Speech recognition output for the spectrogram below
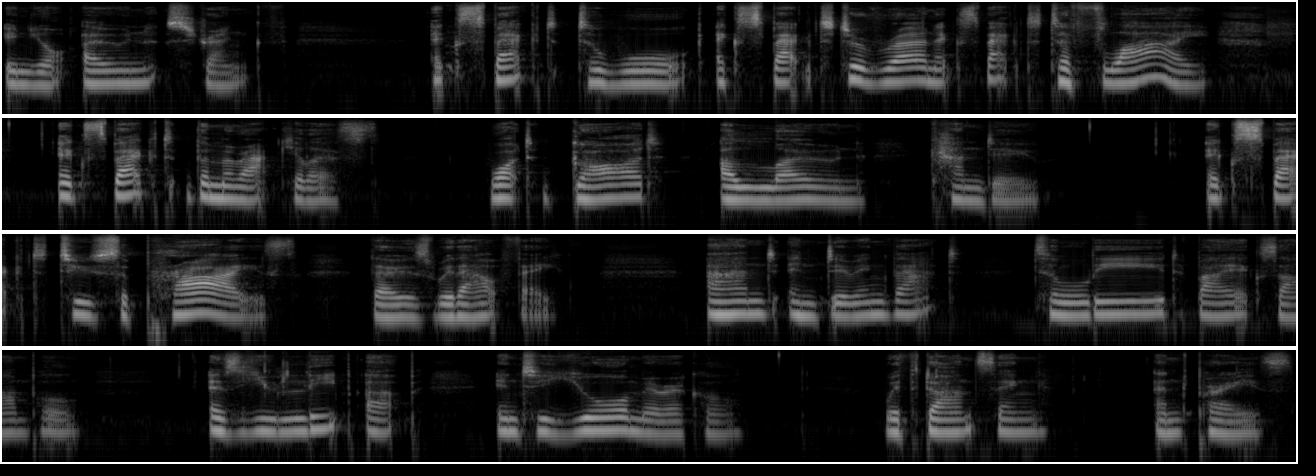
in your own strength. Expect to walk, expect to run, expect to fly. Expect the miraculous, what God alone can do. Expect to surprise those without faith, and in doing that, to lead by example as you leap up into your miracle with dancing and praise.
